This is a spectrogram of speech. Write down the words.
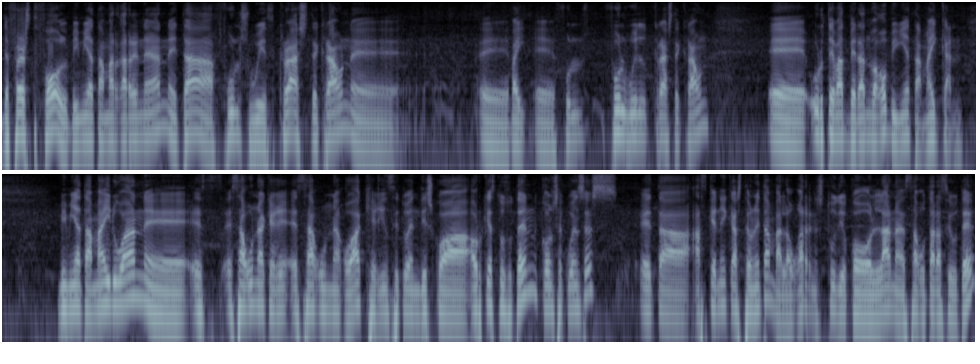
The First Fall, 2000 garrenean, eta Fools with Crash the Crown, e, e, bai, e, Full, Full Will Crash the Crown, e, urte bat beranduago 2000 2008an e, ez, ezagunak ezagunagoak egin zituen diskoa aurkeztu zuten, Consequences, eta azkenik aste honetan, ba, laugarren estudioko lana ezagutarazi dute,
